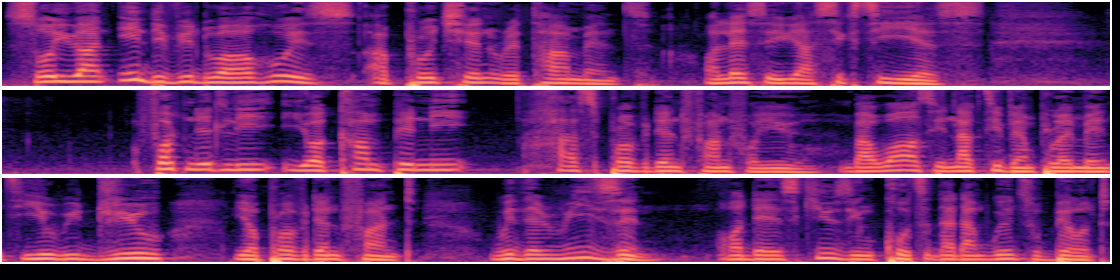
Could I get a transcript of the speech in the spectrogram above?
So you are an individual who is approaching retirement, or let's say you are 60 years fortunately, your company has provident fund for you, but whilst in active employment, you withdrew your provident fund with the reason or the excuse in quotes that I'm going to build.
